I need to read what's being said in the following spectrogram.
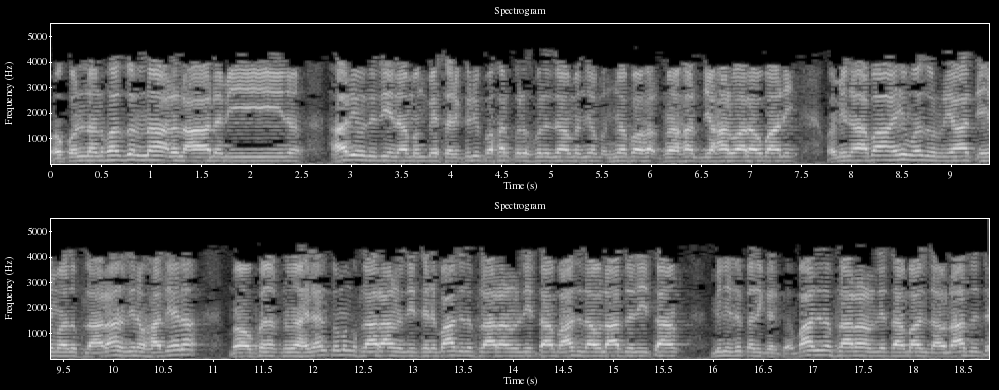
وکلن فضلنا علی العالمین ہر یو دین من بے سرکلی پر ہر کرس پر زمان ہر جہار والا بانی ومن آبائهم وذریاتهم وذفلاران دین وحادینا ما ہدایت کو من فلاران دیتے بعض فلاران دیتا، بعض اولاد دیتا. ملی ذکر ذکر کر. بعض فلاران دیتا، بعض اولاد دیتا.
